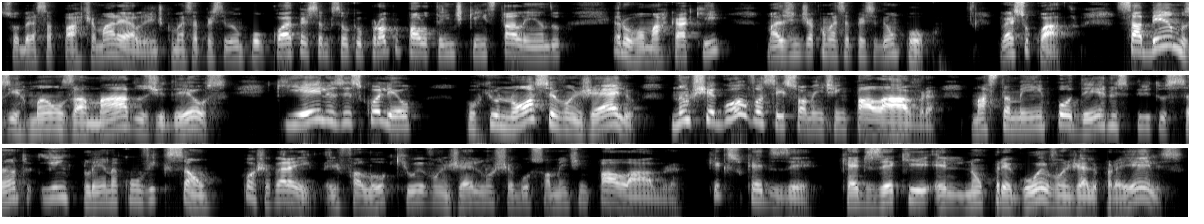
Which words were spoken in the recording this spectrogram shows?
sobre essa parte amarela. A gente começa a perceber um pouco qual é a percepção que o próprio Paulo tem de quem está lendo. Eu não vou marcar aqui, mas a gente já começa a perceber um pouco. Verso 4. Sabemos, irmãos amados de Deus, que ele os escolheu porque o nosso evangelho não chegou a vocês somente em palavra, mas também em poder no Espírito Santo e em plena convicção. Poxa, peraí, ele falou que o evangelho não chegou somente em palavra. O que isso quer dizer? Quer dizer que ele não pregou o evangelho para eles?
